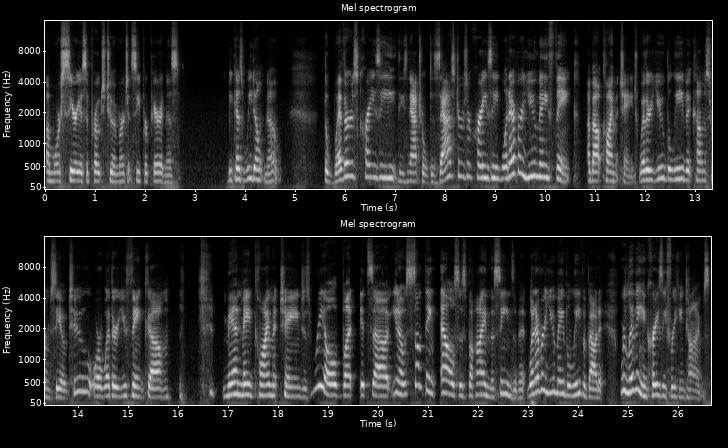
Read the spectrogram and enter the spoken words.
a more serious approach to emergency preparedness because we don't know. The weather's crazy, these natural disasters are crazy, whatever you may think about climate change, whether you believe it comes from CO2 or whether you think um, man-made climate change is real, but it's uh, you know, something else is behind the scenes of it. Whatever you may believe about it, we're living in crazy freaking times.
